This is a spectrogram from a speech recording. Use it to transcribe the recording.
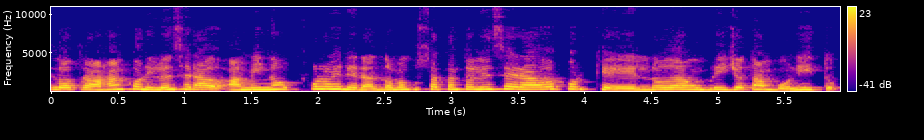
lo trabajan con hilo encerado. A mí no, por lo general, no me gusta tanto el encerado porque él no da un brillo tan bonito.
